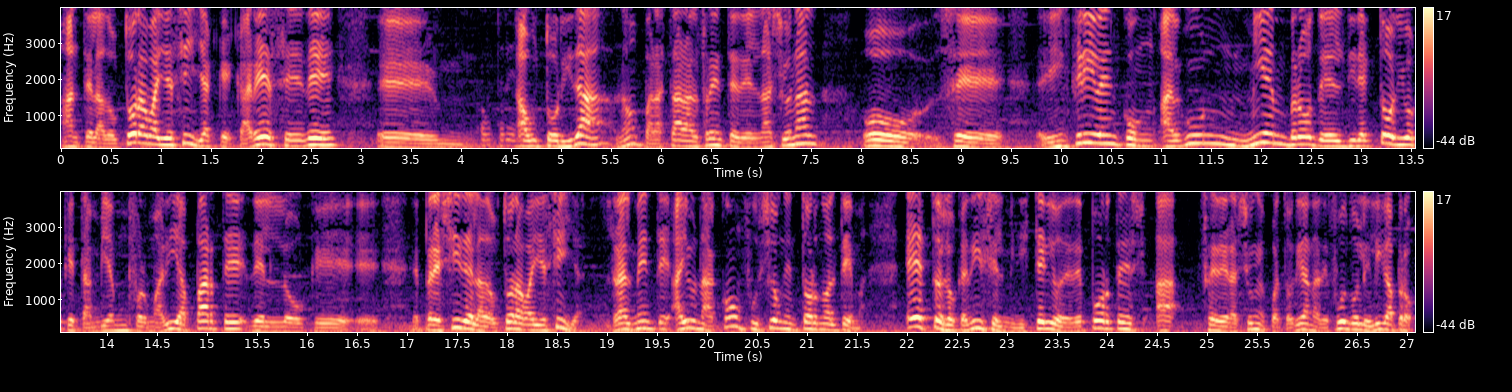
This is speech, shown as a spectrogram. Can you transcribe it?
Ante la doctora Vallecilla, que carece de eh, autoridad, ¿no? para estar al frente del Nacional, o se inscriben con algún miembro del directorio que también formaría parte de lo que eh, preside la doctora Vallecilla. Realmente hay una confusión en torno al tema. Esto es lo que dice el Ministerio de Deportes a Federación Ecuatoriana de Fútbol y Liga Pro.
